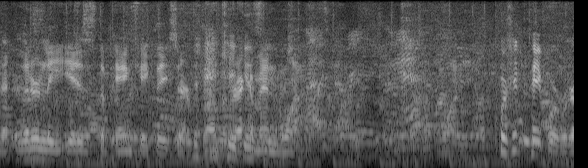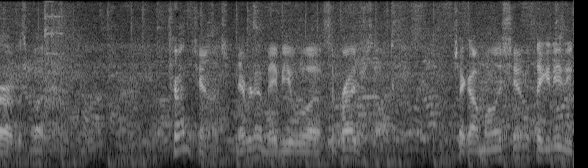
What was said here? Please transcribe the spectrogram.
that literally is the pancake they serve. So I would recommend one. One. Of course, you have to pay for it regardless, but try the challenge. Never know. Maybe you'll uh, surprise yourself. Check out Molly's channel. Take it easy.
